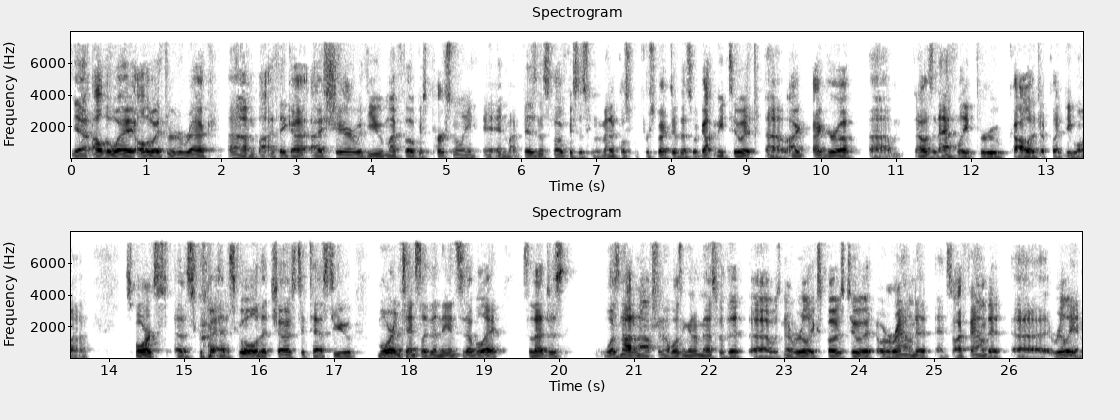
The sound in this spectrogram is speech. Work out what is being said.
yeah, all the way all the way through to rec. Um, I think I, I, share with you my focus personally and, my business focus is from the medical perspective. That's what got me to it. Uh, I, I grew up, um, I was an athlete through college. I played D1 sports at a, school, at a school that chose to test you more intensely than the NCAA. So that just was not an option. I wasn't going to mess with it. Uh, was never really exposed to it or around it, and so I found it uh, really in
